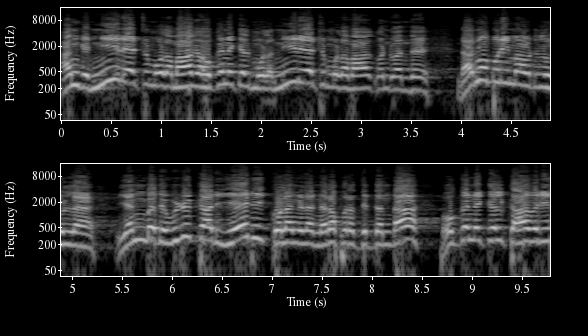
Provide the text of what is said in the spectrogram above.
அங்க நீரேற்று மூலமாக ஒகேனக்கல் மூலம் நீரேற்று மூலமாக கொண்டு வந்து தருமபுரி மாவட்டத்தில் உள்ள எண்பது விழுக்காடு ஏரி குளங்களை நிரப்புற திட்டம் தான் ஒகேனக்கல் காவிரி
